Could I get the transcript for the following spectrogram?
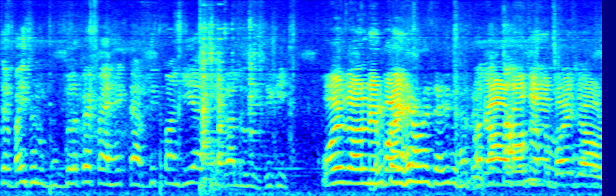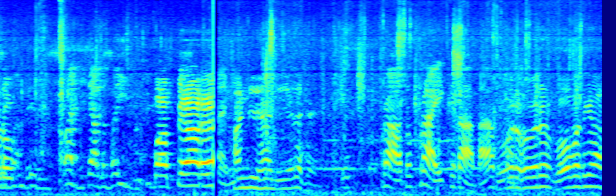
ਤੇ ਬਾਈ ਤੁਹਾਨੂੰ ਗੂਗਲ ਪੇ ਪੈਸੇ ਕਰਦੀ 5000 ਦੀ ਗੱਲ ਹੋਈ ਸੀਗੀ। ਕੋਈ ਗੱਲ ਨਹੀਂ ਬਾਈ। ਹੋਣੇ ਚਾਹੀਦੇ ਸਾਡੇ। ਜਾੜੋ ਤੇ ਬਾਈ ਜਾੜੋ ਭੱਜ ਚੱਲ ਬਾਈ। ਬਾ ਪਿਆਰ ਹੈ। ਹਾਂਜੀ ਹਾਂਜੀ ਇਹ ਤਾਂ ਹੈ। ਭਰਾ ਤੋਂ ਭਰਾ ਹੀ ਕਢਾਤਾ ਹੋਰ ਹੋਰ ਬਹੁਤ ਵਧੀਆ।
